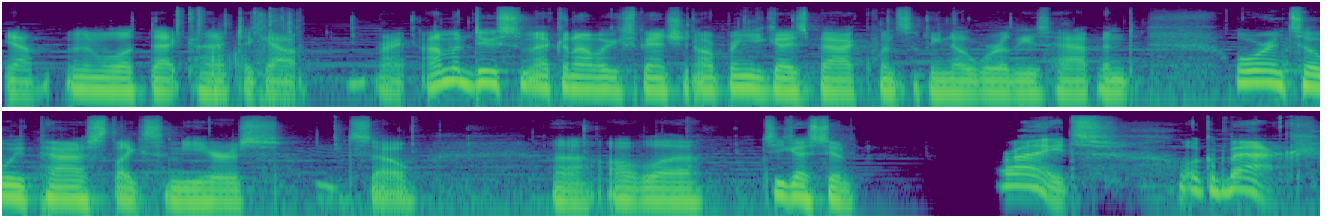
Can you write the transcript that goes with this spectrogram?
Yeah, and then we'll let that kind of tick out. All right, I'm gonna do some economic expansion. I'll bring you guys back when something noteworthy has happened, or until we pass like some years. So, uh, I'll uh, see you guys soon. All right, welcome back.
